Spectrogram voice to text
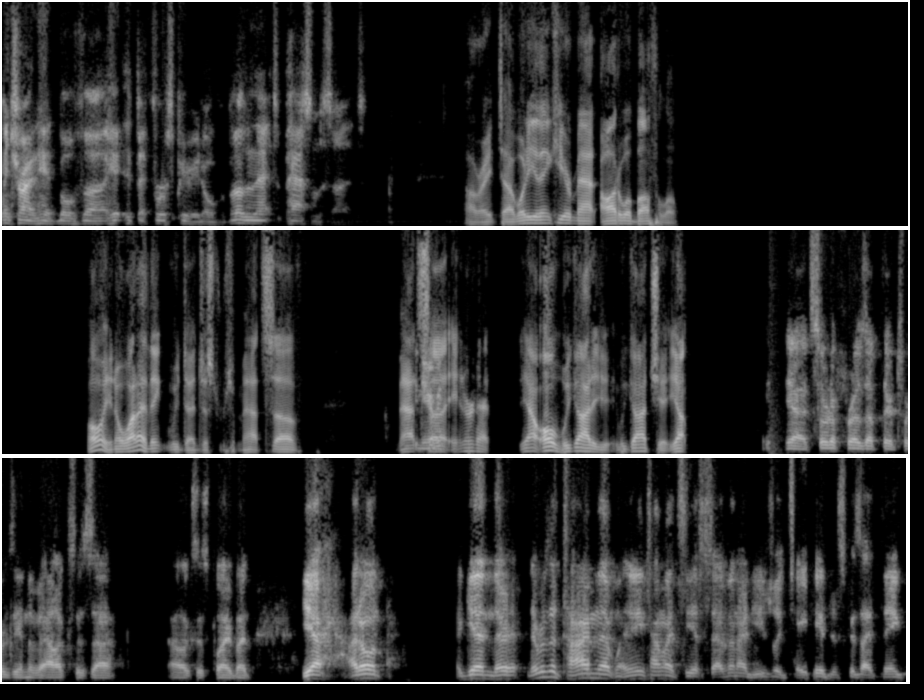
and try and hit both uh, hit, hit that first period over. But other than that, to pass on the sides. All right. Uh, what do you think here, Matt? Ottawa Buffalo. Oh, you know what? I think we did just Matt's uh Matt's uh, internet. Yeah. Oh, we got it. We got you. Yep. Yeah, it sort of froze up there towards the end of Alex's uh Alex's play, but yeah, I don't. Again, there there was a time that when anytime I'd see a seven, I'd usually take it just because I think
